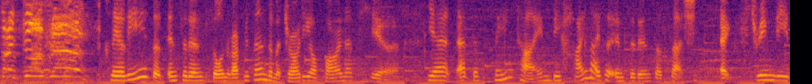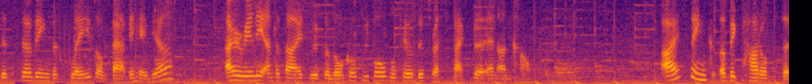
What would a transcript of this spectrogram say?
my problem! Clearly, the incidents don't represent the majority of foreigners here. Yet, at the same time, the highlighted incidents are such extremely disturbing displays of bad behavior. I really empathize with the local people who feel disrespected and uncomfortable. I think a big part of the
